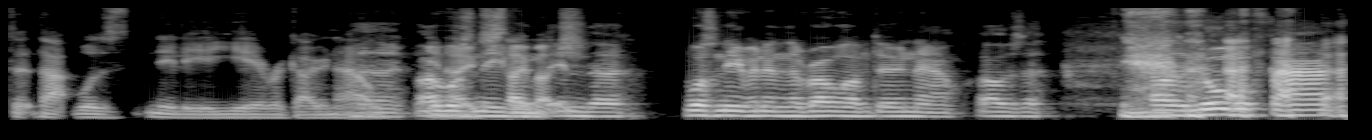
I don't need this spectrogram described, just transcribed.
that that was nearly a year ago now. I, I wasn't know, even so much... in the wasn't even in the role I'm doing now. I was a I was a normal fan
